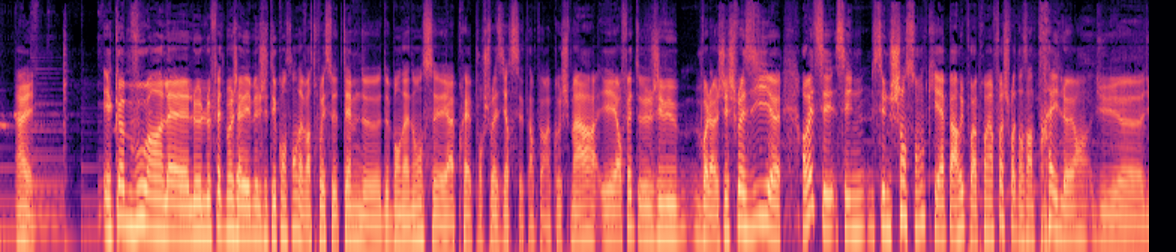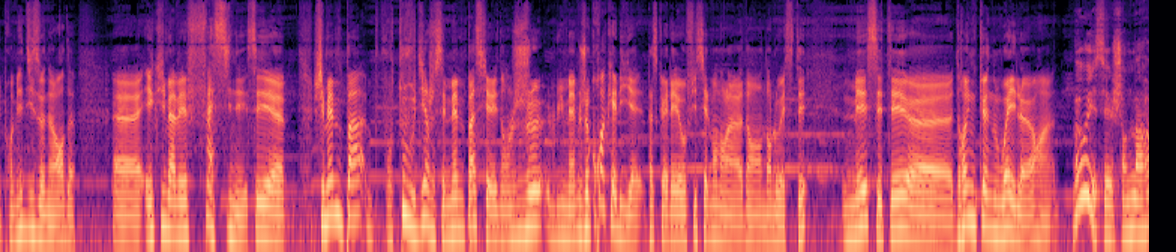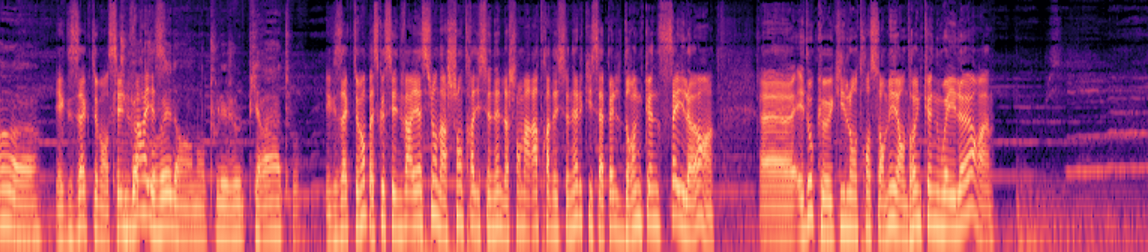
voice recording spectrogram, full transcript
Et comme vous, hein, le, fait, moi, j'étais content d'avoir trouvé ce thème de, de bande-annonce. Et après, pour choisir, c'est un peu un cauchemar. Et en fait, euh, j'ai, voilà, j'ai choisi. euh, en fait, c'est, une, chanson qui est apparue pour la première fois, je crois, dans un trailer du, euh, premier Dishonored. et qui m'avait fasciné. C'est, euh, je sais même pas, pour tout vous dire, je sais même pas si elle est dans le jeu lui-même. Je crois qu'elle y est parce qu'elle est officiellement dans l'OST. Mais c'était euh, Drunken Whaler, Bah oui, c'est le chant de marin. euh, Exactement, c'est une variation. dans, dans tous les jeux de pirates. Ou... Exactement, parce que c'est une variation d'un chant traditionnel, d'un chant marin traditionnel qui s'appelle Drunken Sailor. Euh, et donc, qui l'ont transformé en Drunken Whaler.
